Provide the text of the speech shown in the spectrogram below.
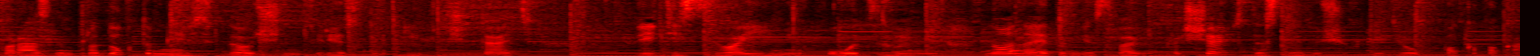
по разным продуктам. Мне всегда очень интересно их читать. Делитесь своими отзывами. Ну а на этом я с вами прощаюсь. До следующих видео. Пока-пока.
